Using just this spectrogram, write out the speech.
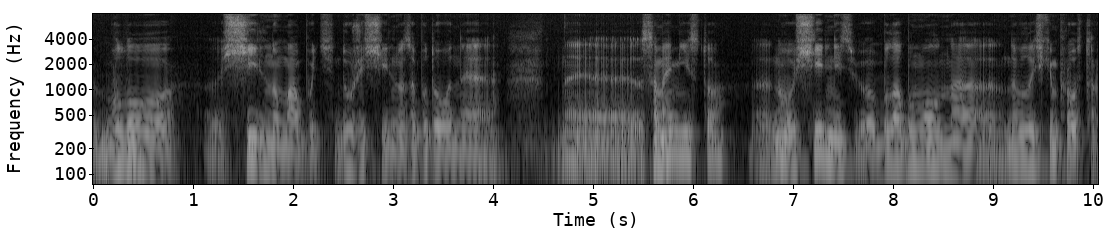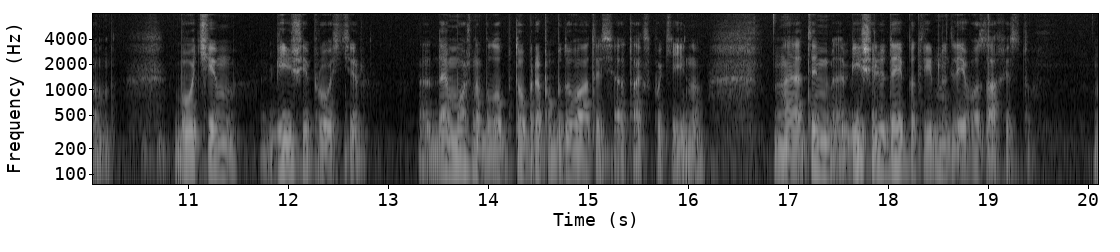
було щільно, мабуть, дуже щільно забудоване саме місто. Ну, щільність була обумовлена невеличким простором, бо чим більший простір, де можна було б добре побудуватися так спокійно, е, тим більше людей потрібно для його захисту. Е,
